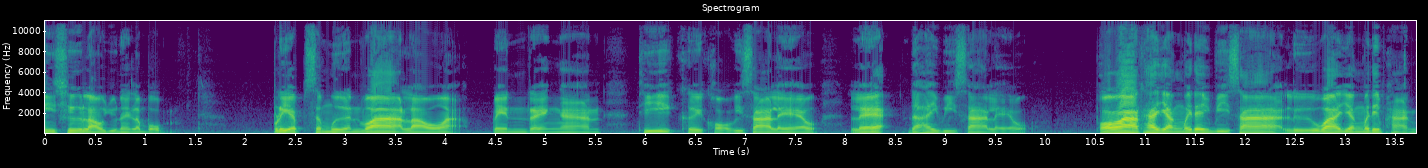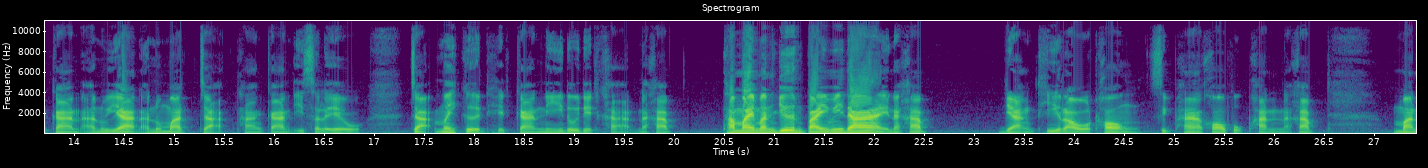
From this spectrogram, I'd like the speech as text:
มีชื่อเราอยู่ในระบบ เปรียบเสมือนว่าเราอะเป็นแรงงานที่เคยขอวีซ่าแล้ว และได้วีซ่าแล้ว เพราะว่าถ้ายังไม่ได้วีซ่าหรือว่ายังไม่ได้ผ่านการอนุญาตอนุมัติจากทางการอิสราเอลจะไม่เกิดเหตุการณ์นี้โดยเด็ดขาดนะครับทำไมมันยื่นไปไม่ได้นะครับ อย่างที่เราท่อง 15 ข้อผูกพันนะครับ มัน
